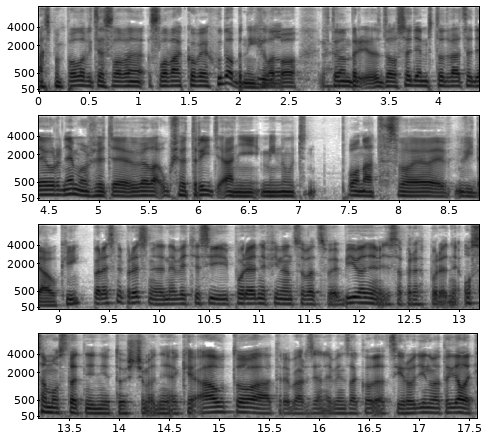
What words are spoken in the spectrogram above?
aspoň polovica Slova, Slovákov je chudobných, no, lebo v tom do 720 eur nemôžete veľa ušetriť ani minúť ponad svoje výdavky. Presne, presne. Neviete si poriadne financovať svoje bývanie, neviete sa poriadne osamostatniť, nie to ešte mať nejaké auto a treba, ja neviem, zakladať si rodinu a tak ďalej.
